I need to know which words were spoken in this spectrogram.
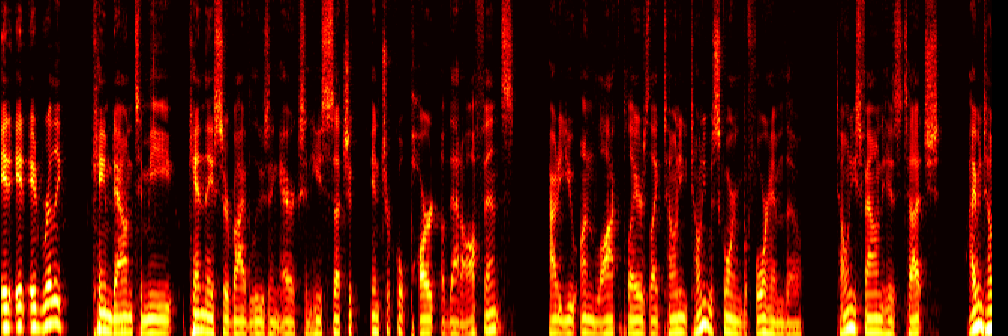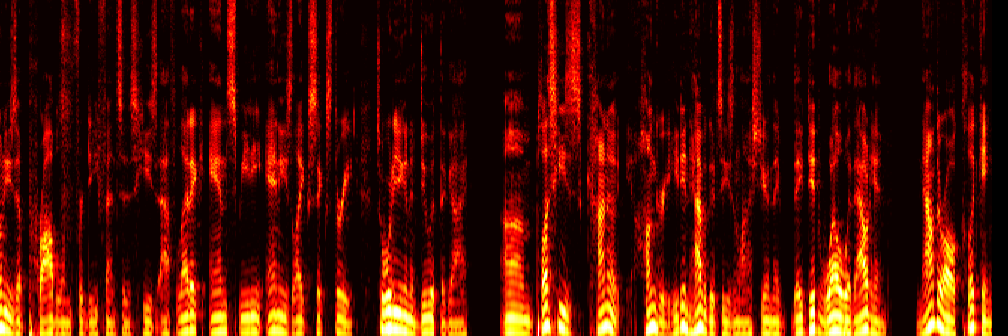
It, it it really came down to me can they survive losing Eriksen? He's such an integral part of that offense. How do you unlock players like Toney? Toney was scoring before him though. Toney's found his touch. Ivan Toney's a problem for defenses. He's athletic and speedy and he's like six three. So what are you going to do with the guy? Um, plus he's kind of hungry. He didn't have a good season last year and they they did well without him. Now they're all clicking.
